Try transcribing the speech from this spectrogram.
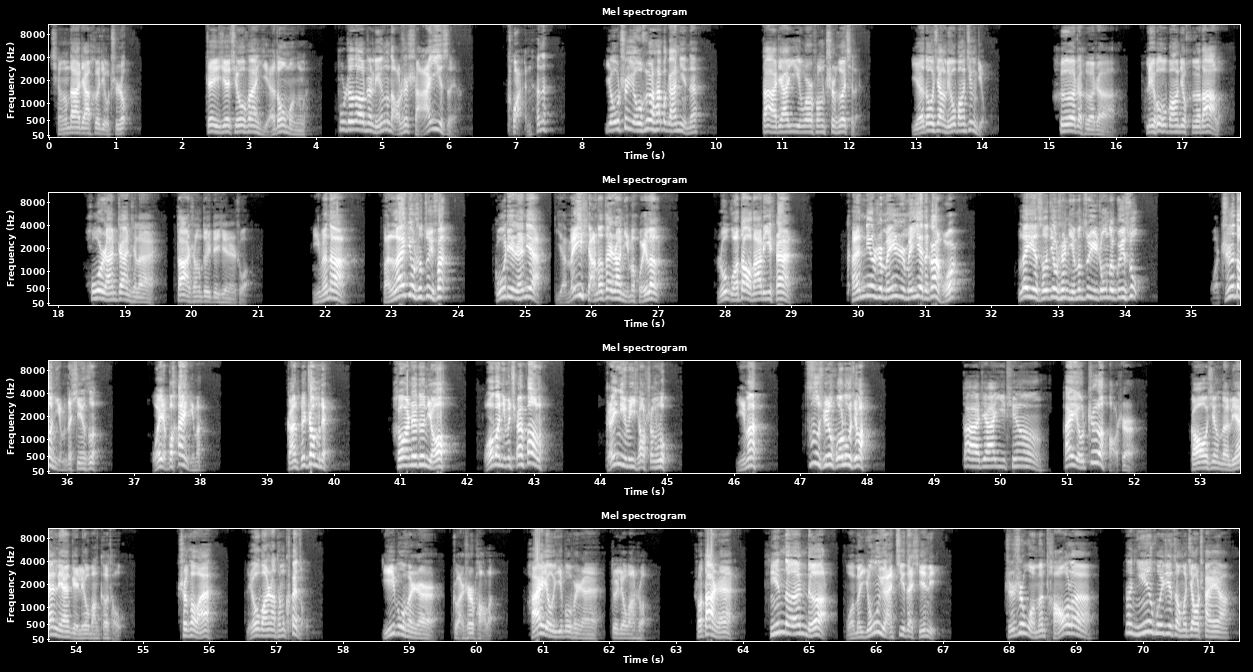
请大家喝酒吃肉。这些囚犯也都懵了，不知道这领导是啥意思呀？管他呢，有吃有喝还不赶紧的？大家一窝蜂吃喝起来，也都向刘邦敬酒。喝着喝着。刘邦就喝大了，忽然站起来，大声对这些人说：“你们呢，本来就是罪犯，估计人家也没想着再让你们回来了。如果到达骊山，肯定是没日没夜的干活，累死就是你们最终的归宿。我知道你们的心思，我也不害你们。干脆这么的，喝完这顿酒，我把你们全放了，给你们一条生路。”你们自寻活路去吧！大家一听还有这好事高兴的连连给刘邦磕头。吃喝完，刘邦让他们快走。一部分人转身跑了，还有一部分人对刘邦说：“说大人，您的恩德我们永远记在心里。只是我们逃了，那您回去怎么交差呀？”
